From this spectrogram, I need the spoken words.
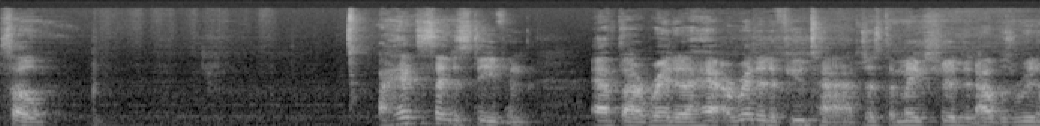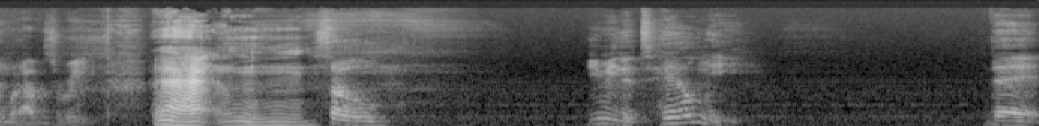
So I had to say to Stephen after I read it, I, had, I read it a few times just to make sure that I was reading what I was reading. Ah, mhm. So you mean to tell me that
